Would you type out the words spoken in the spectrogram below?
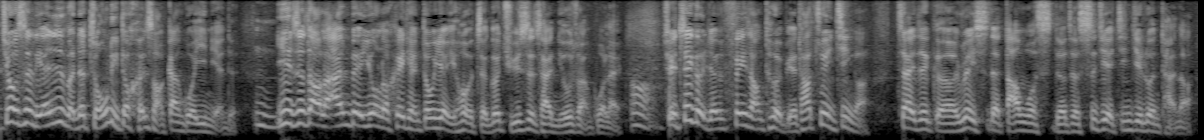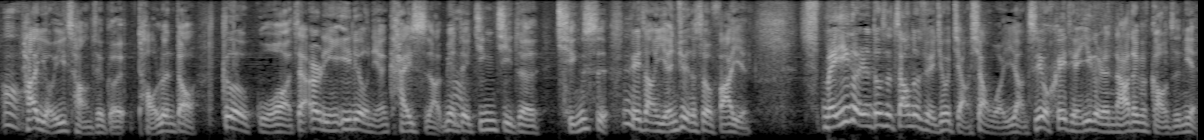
就是连日本的总理都很少干过一年的。嗯，一直到了安倍用了黑田东彦以后，整个局势才扭转过来。嗯，所以这个人非常特别。他最近啊，在这个瑞士的达沃斯的这世界经济论坛呢，他有一场这个讨论到各国在二零一六年开始啊，面对经济的情势非常严峻的时候发言，每一个人都是张着嘴就讲，像我一样，只有黑田一个人拿着个稿子念。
